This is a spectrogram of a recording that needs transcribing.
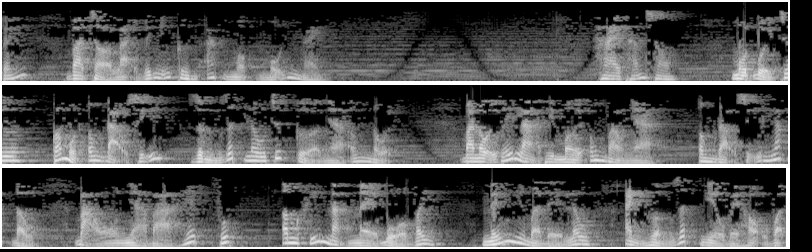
tế và trở lại với những cơn ác mộng mỗi ngày. Hai tháng sau, một buổi trưa, có một ông đạo sĩ dừng rất lâu trước cửa nhà ông nội. Bà nội thấy lạ thì mời ông vào nhà. Ông đạo sĩ lắc đầu, bảo nhà bà hết phúc, âm khí nặng nề bùa vây. Nếu như mà để lâu, ảnh hưởng rất nhiều về hậu vận,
